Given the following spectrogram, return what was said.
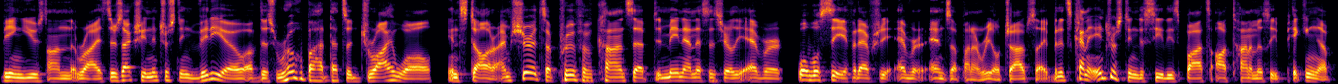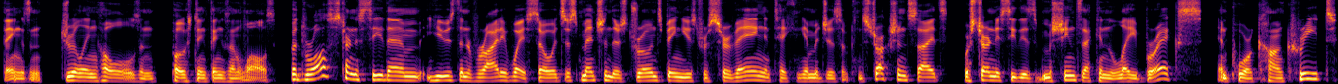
being used on the rise. There's actually an interesting video of this robot that's a drywall installer. I'm sure it's a proof of concept. It may not necessarily ever, well, we'll see if it actually ever ends up on a real job site. But it's kind of interesting to see these bots autonomously picking up things and drilling holes and posting things on walls. But we're also starting to see them used in a variety of ways. So it's just mentioned there's drones being used for surveying and taking images of construction sites. We're starting to see these machines that can lay bricks and pour concrete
